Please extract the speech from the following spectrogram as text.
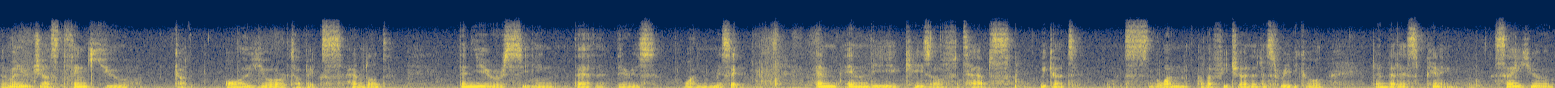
And when you just think you got all your topics handled, then you're seeing that there is one missing. And in the case of tabs, we got one other feature that is really cool. and that is pinning. Say you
